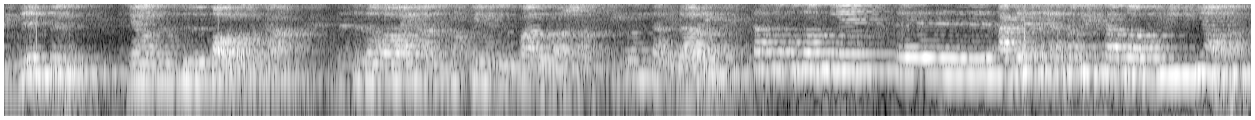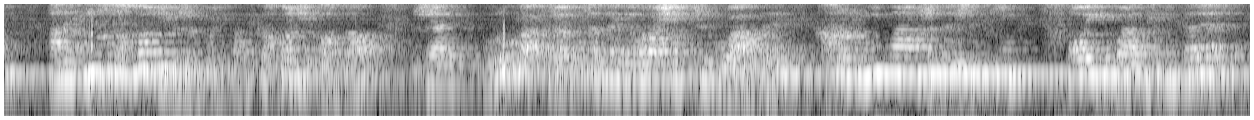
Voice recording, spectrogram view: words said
gdyby, gdyby Polska zdecydowała się na wystąpienie z Układu Warszawskiego i tak dalej, prawdopodobnie yy, agresja sowiecka byłaby unikniona. Ale nie o to chodzi, Państwa, tylko chodzi o to, że grupa, która wówczas znajdowała się przy władzy, chroniła przede wszystkim swoich własnych interesów.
